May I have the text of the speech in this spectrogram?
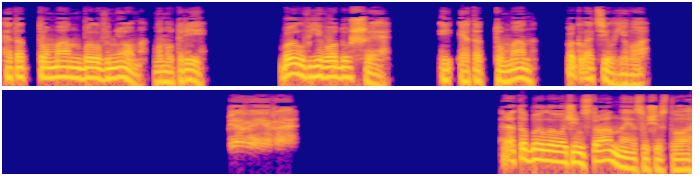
этот туман был в нем, внутри. Был в его душе, и этот туман поглотил его. Перейра. Это было очень странное существо,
